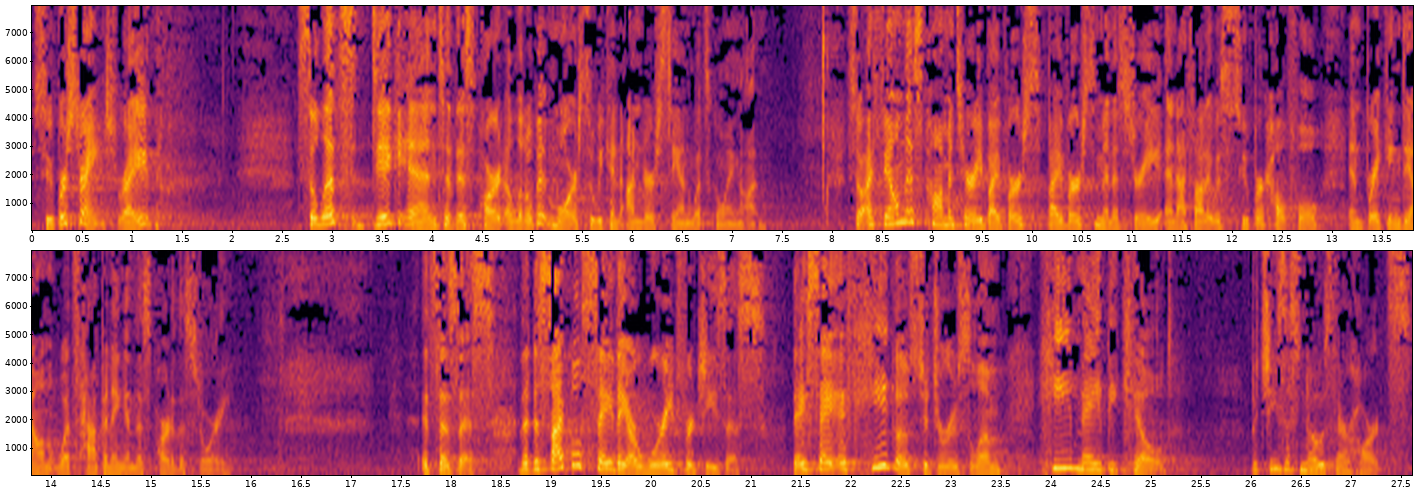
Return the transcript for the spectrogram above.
Super strange, right? So let's dig into this part a little bit more so we can understand what's going on. So I found this commentary by verse by verse ministry and I thought it was super helpful in breaking down what's happening in this part of the story. It says this, the disciples say they are worried for Jesus. They say if he goes to Jerusalem, he may be killed. But Jesus knows their hearts.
